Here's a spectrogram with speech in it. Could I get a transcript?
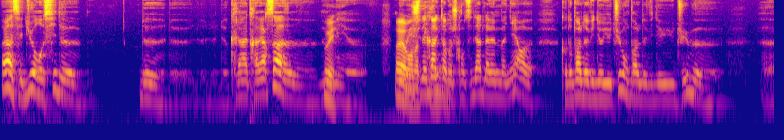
voilà, c'est dur aussi de, de, de, de- créer à travers ça. euh, Oui. Mais, euh, Ouais, je suis d'accord avec toi. Moi, je considère de la même manière, euh, quand on parle de vidéos YouTube, on parle de vidéos YouTube euh, euh,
